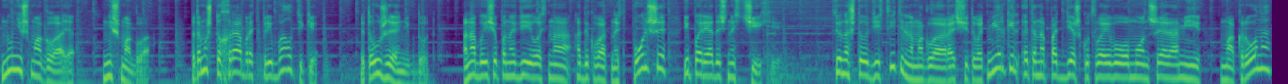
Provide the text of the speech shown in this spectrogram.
ну не шмогла я, не шмогла. Потому что храбрость при Балтике – это уже анекдот. Она бы еще понадеялась на адекватность Польши и порядочность Чехии. Все, на что действительно могла рассчитывать Меркель, это на поддержку своего Моншерами Макрона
